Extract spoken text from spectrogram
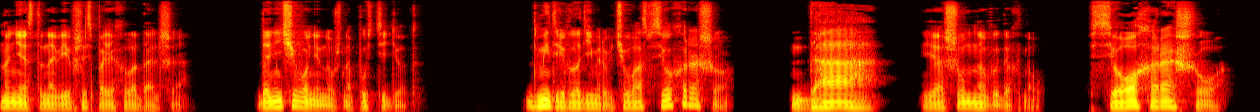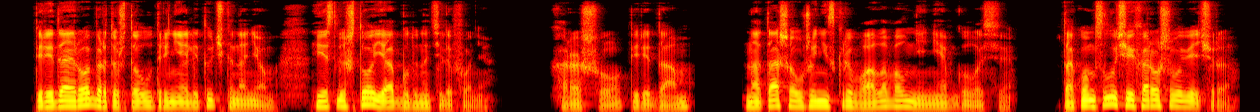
но не остановившись, поехала дальше. Да ничего не нужно, пусть идет. Дмитрий Владимирович, у вас все хорошо? Да, я шумно выдохнул. Все хорошо. Передай Роберту, что утренняя летучка на нем. Если что, я буду на телефоне. Хорошо, передам. Наташа уже не скрывала волнения в голосе. В таком случае хорошего вечера.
